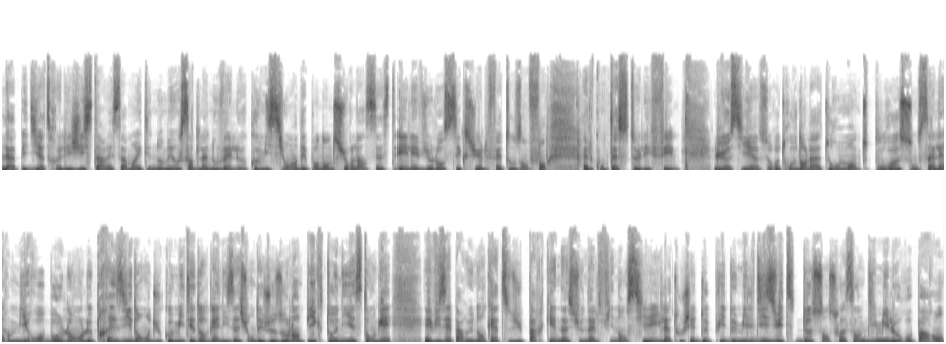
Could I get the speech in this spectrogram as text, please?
La pédiatre pédiatre légiste a récemment été nommé au sein de la nouvelle commission indépendante sur l'inceste et les violences sexuelles faites aux enfants. Elle conteste les faits. Lui aussi se retrouve dans la tourmente pour son salaire mirobolant. Le président du comité d'organisation des Jeux Olympiques, Tony Estanguet, est visé par une enquête du parquet national financier. Il a touché depuis 2018 270 000 euros par an.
